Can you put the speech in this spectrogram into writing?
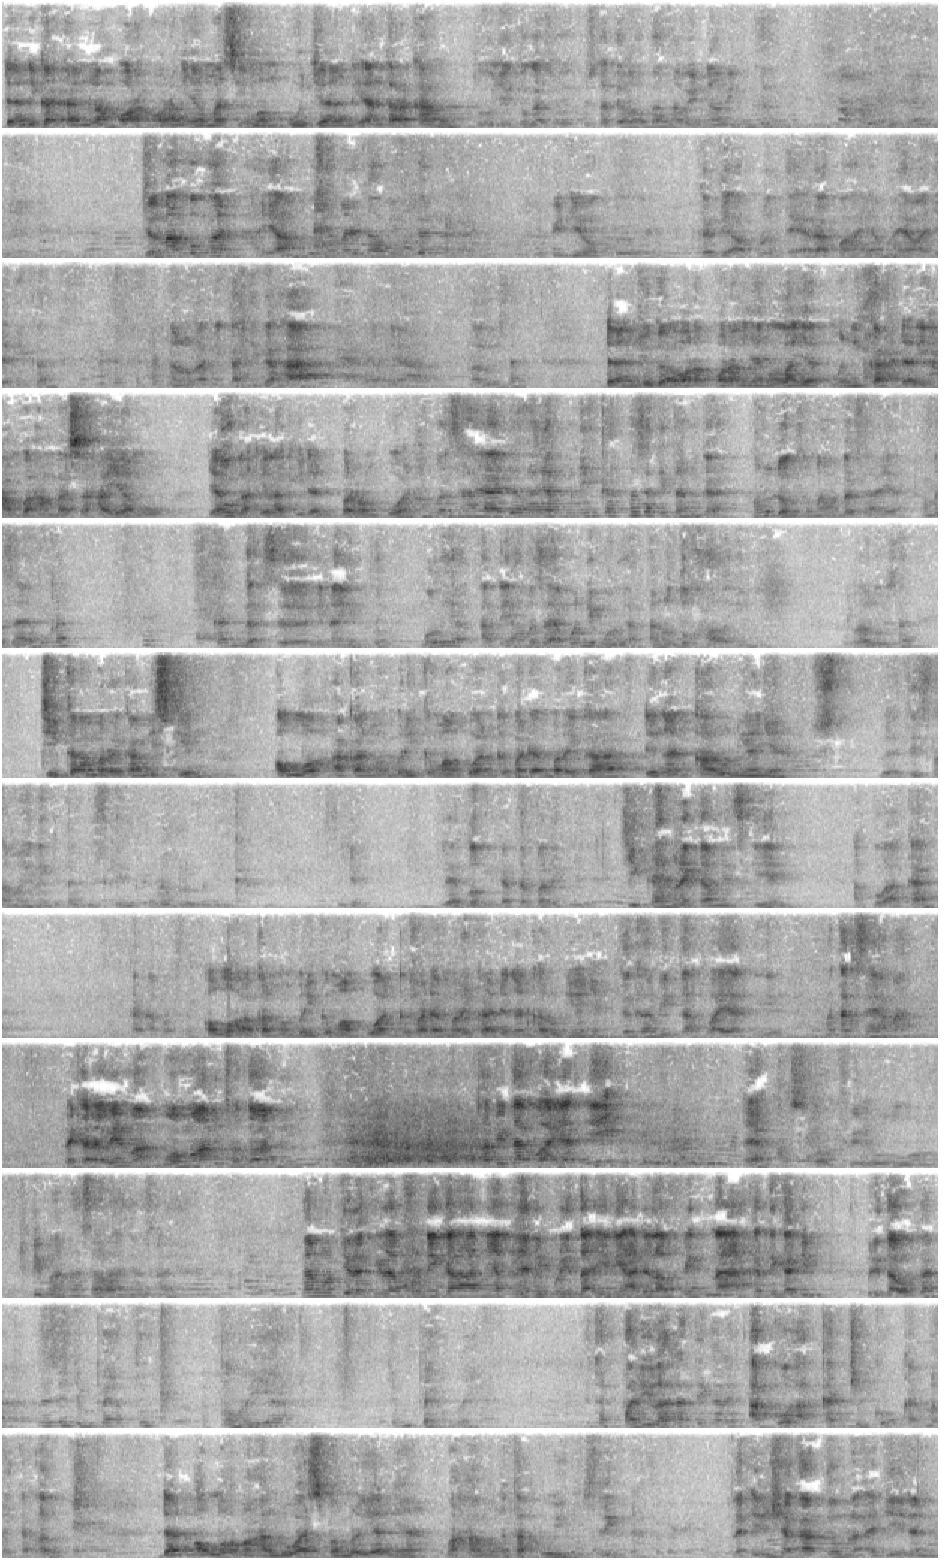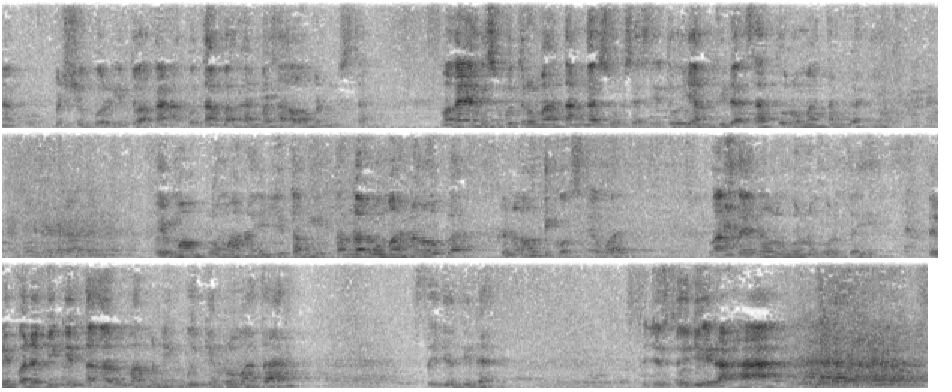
Dan nikahkanlah orang-orang yang masih membujang di antara kamu. tuh jadi tugas Ustaz teh loba ngawin-ngawin ke? Jelma bungan hayam ku sama dikawinkeun di video ke? Ke di upload teh era ku hayam hayam aja nikah. Nah ulah nikah juga ha? Ya, ya. lalu Ustaz Dan juga orang-orang yang layak menikah dari hamba-hamba sahayamu yang Oh. laki-laki dan perempuan. Hamba saya aja layak menikah, masa kita enggak? Malu dong sama hamba saya. Hamba saya bukan kan enggak sehina itu. Mulia, artinya hamba saya pun dimuliakan untuk hal ini. Lalu Ustaz, Jika mereka miskin, Allah akan memberi kemampuan kepada mereka dengan karunia-Nya. berarti selama ini kita miskin karena belum menikah. Setuju? Lihat logika terbaliknya. Jika mereka miskin, aku akan? Allah akan memberi kemampuan kepada mereka dengan karunia-Nya. Kekabita ayat ieu. Mata saya mah Rek karawi mah mau mau dicontohan nih. Kabita ku ayat i. Eh astagfirullah. Di mana salahnya saya? Namun kira-kira pernikahan yang jadi perintah ini adalah fitnah ketika diberitahukan, nah, saya jempel tuh, kamu ria, jempel weh. Padilah tinggal, aku akan cukupkan mereka lalu Dan Allah maha luas pemberiannya, maha mengetahui. La in syakartum la aji dan aku bersyukur itu akan aku tambahkan masa Allah berdusta. Maka yang disebut rumah tangga sukses itu yang tidak satu rumah tangganya. Emang rumah mana hiji tanggi tangga rumahna loba kenal di kos sewa. Lantainya luhur-luhur teh. Daripada bikin tangga rumah mending bikin rumah tang. Setuju tidak? Setuju setuju iraha.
